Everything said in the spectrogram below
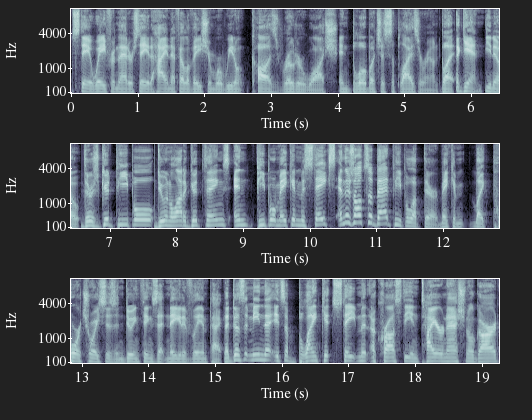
stay away from that or stay at a high enough elevation where we don't cause rotor wash and blow a bunch of supplies around. But again, you know, there's good people doing a lot of good things and people making mistakes. And there's also bad people up there making like poor choices and doing things that negatively impact. That doesn't mean that it's a blanket statement across the entire National Guard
